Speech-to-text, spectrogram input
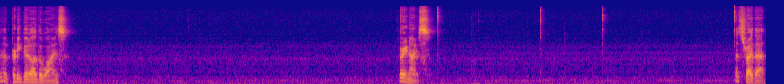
Uh, pretty good otherwise. Very nice. Let's try that.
